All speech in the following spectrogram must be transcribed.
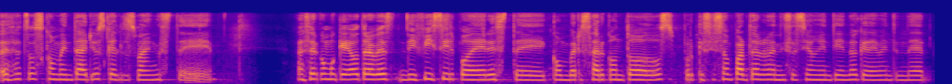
estos comentarios que les van este, a hacer como que otra vez difícil poder este, conversar con todos, porque si son parte de la organización entiendo que deben tener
